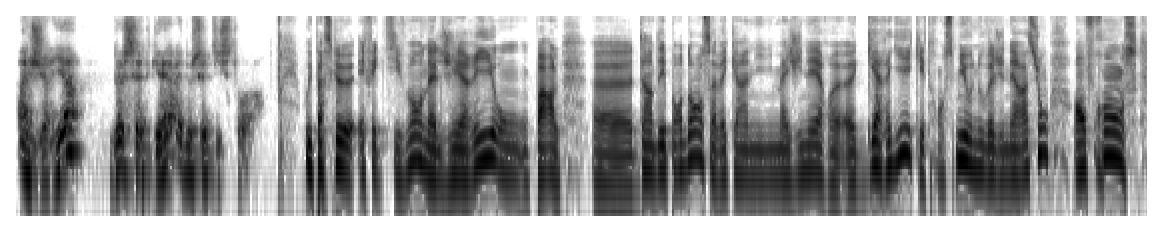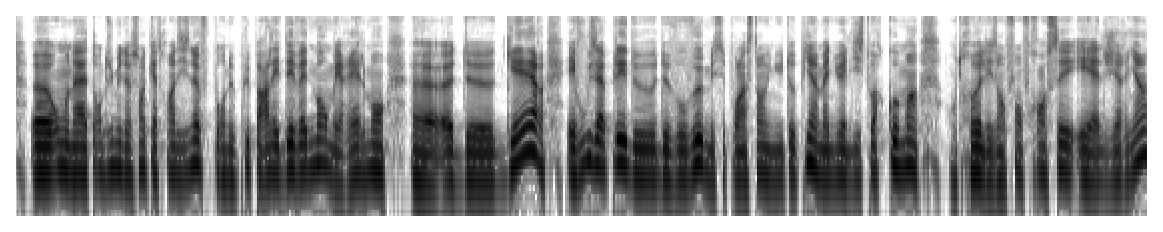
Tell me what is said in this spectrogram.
algériens de cette guerre et de cette histoire. Oui, parce que effectivement, en Algérie, on parle euh, d'indépendance avec un imaginaire euh, guerrier qui est transmis aux nouvelles générations. En France, euh, on a attendu 1999 pour ne plus parler d'événements, mais réellement de guerre. Et vous appelez de, vos voeux, mais c'est pour l'instant une utopie, un manuel d'histoire commun entre les enfants français et algériens.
